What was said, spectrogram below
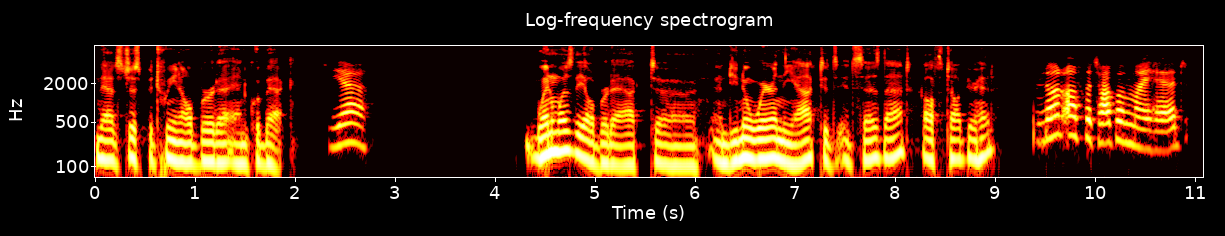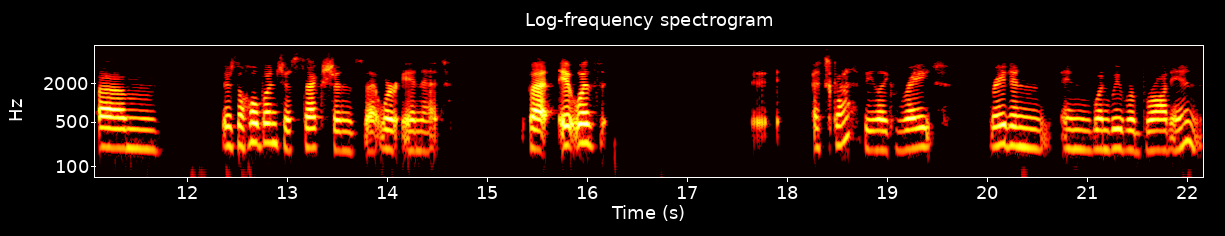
that's just between Alberta and Quebec? Yeah. When was the Alberta Act? Uh, and do you know where in the Act it, it, says that off the top of your head? Not off the top of my head. Um, there's a whole bunch of sections that were in it, but it was it, has got to be like right right in in when we were brought in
